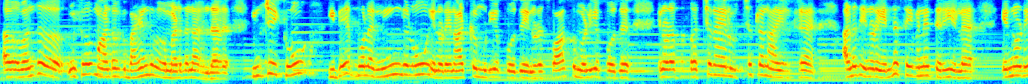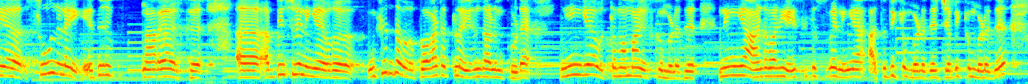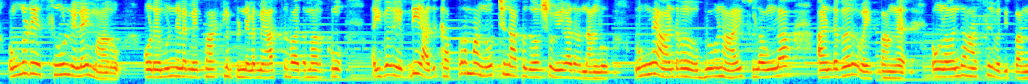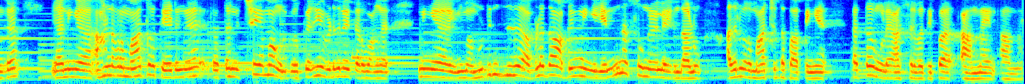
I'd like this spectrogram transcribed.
அவர் வந்து மிகவும் ஆண்டவருக்கு பயந்த ஒரு மனிதனாக இருந்தார். இன்றைக்கும் இதே போல நீங்களும் என்னுடைய நாட்கள் முடிய போகுது என்னோட சுவாசம் ஒழிய போகுது என்னோட பிரச்சனைகள் உச்சத்தில் நான் இருக்கிறேன் அல்லது என்னோட என்ன செய்வேனே தெரியல என்னுடைய சூழ்நிலை எதிர் மாறாக இருக்குது அப்படின்னு சொல்லி நீங்கள் ஒரு மிகுந்த ஒரு போராட்டத்தில் இருந்தாலும் கூட நீங்கள் உத்தமமாக இருக்கும் பொழுது நீங்கள் ஆண்டவாக இயேசு கிறிஸ்துவை நீங்கள் துதிக்கும் பொழுது ஜபிக்கும் பொழுது உங்களுடைய சூழ்நிலை மாறும். உங்களுடைய முன்னிலைமை பார்க்கல பின்னிலைமை ஆசீர்வாதமாக இருக்கும். இவர் எப்படி அதுக்கப்புறமா நூற்றி நாற்பது வருஷம் உயிரோட இருந்தாங்களோ உங்களே ஆண்டவர் ஒரு பூரண ஆயுசுள்ளவங்களா ஆண்டவர் வைப்பாங்க. உங்களை வந்து ஆசீர்வதிப்பாங்க. நீங்கள் ஆண்டவரை மாத்திர தேடுங்க. கத்த நிச்சயமாக உங்களுக்கு ஒரு பெரிய விடுதலை தருவாங்க. நீங்கள் இனிமே முடிஞ்சது அவ்வளோதான் அப்படின்னு நீங்கள் என்ன சூழ்நிலையில் இருந்தாலும் அதில் ஒரு மாற்றத்தை பார்ப்பீங்க. கத்த உங்களை ஆசீர்வதிப்பார். ஆமேன் ஆமேன்.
